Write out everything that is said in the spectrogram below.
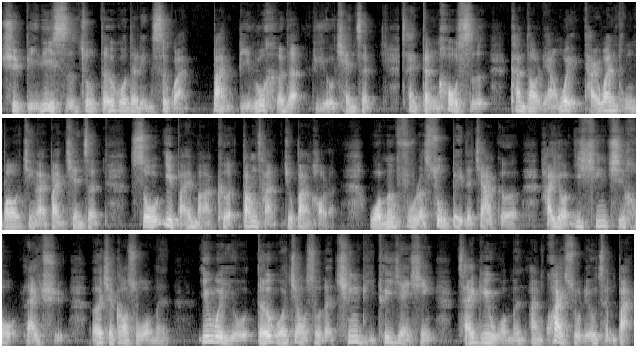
去比利时驻德国的领事馆办比如河的旅游签证，在等候时看到两位台湾同胞进来办签证，收一百马克，当场就办好了。我们付了数倍的价格，还要一星期后来取，而且告诉我们，因为有德国教授的亲笔推荐信，才给我们按快速流程办，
